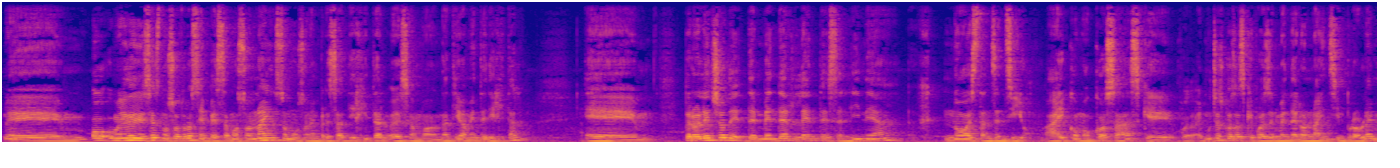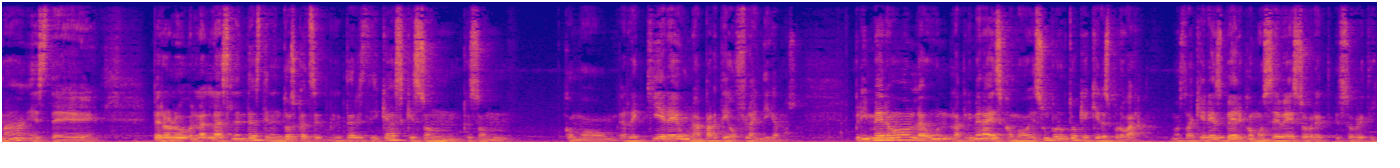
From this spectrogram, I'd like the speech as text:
eh, o como dices, nosotros empezamos online, somos una empresa digital, es como nativamente digital. Eh, pero el hecho de, de, vender lentes en línea no es tan sencillo. Hay como cosas que, hay muchas cosas que puedes vender online sin problema, este, pero lo, la, las lentes tienen dos características que son, que son como requiere una parte offline, digamos. Primero, la, un, la primera es como es un producto que quieres probar, o sea, quieres ver cómo se ve sobre, sobre ti.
